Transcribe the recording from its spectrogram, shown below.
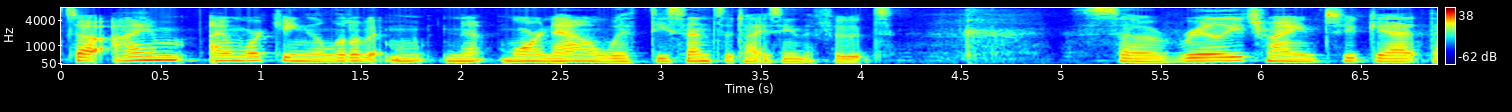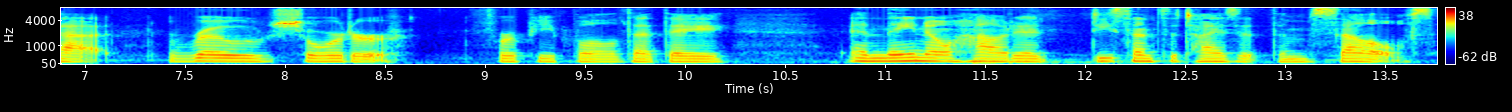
so I'm I'm working a little bit more now with desensitizing the foods. So really trying to get that road shorter for people that they and they know how to desensitize it themselves.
